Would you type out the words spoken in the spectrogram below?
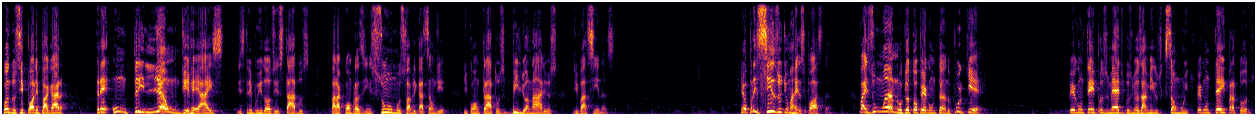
quando se pode pagar um trilhão de reais distribuído aos estados para compras de insumos, fabricação de e contratos bilionários de vacinas. Eu preciso de uma resposta. Faz um ano que eu estou perguntando por quê. Perguntei para os médicos, meus amigos, que são muitos, perguntei para todos.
